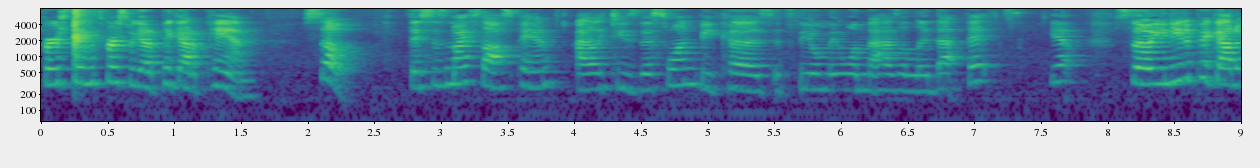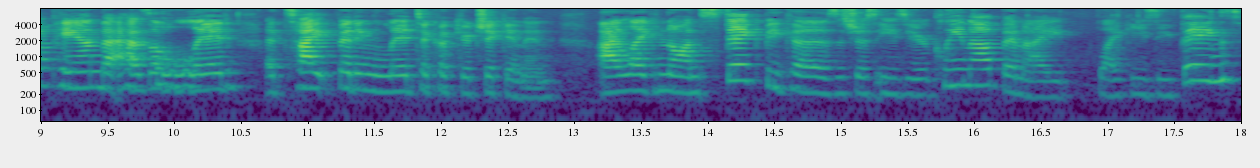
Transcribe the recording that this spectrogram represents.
First things first, we gotta pick out a pan. So, this is my saucepan. I like to use this one because it's the only one that has a lid that fits. Yep. So you need to pick out a pan that has a lid, a tight fitting lid to cook your chicken in. I like non-stick because it's just easier cleanup and I like easy things.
